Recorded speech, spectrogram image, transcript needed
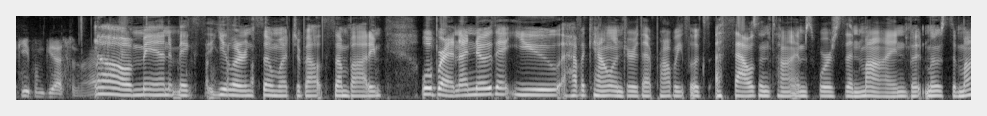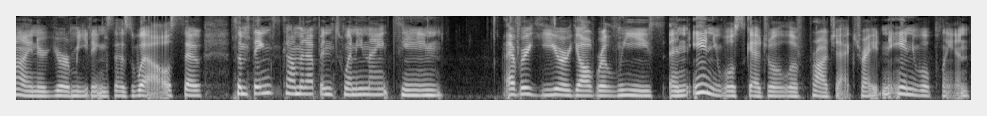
keep them guessing, right? Oh man, it makes you learn so much about somebody. Well, Bren, I know that you have a calendar that probably looks a thousand times worse than mine, but most of mine are your meetings as well. So, some things coming up in 2019. Every year, y'all release an annual schedule of projects, right? An annual plan.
